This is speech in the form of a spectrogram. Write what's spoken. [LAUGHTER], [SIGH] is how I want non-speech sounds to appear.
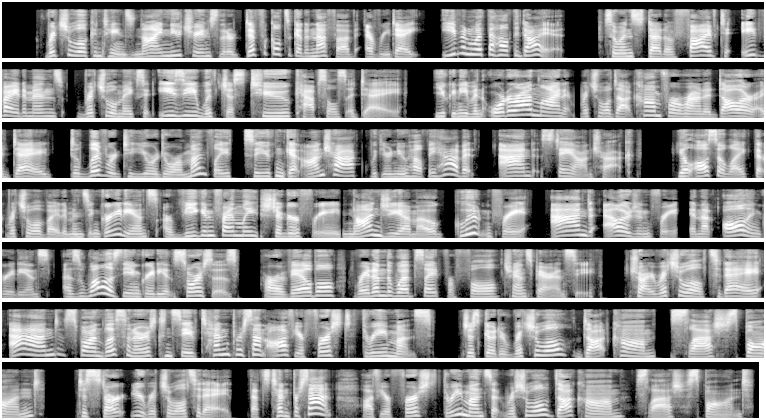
Ritual contains nine nutrients that are difficult to get enough of every day, even with a healthy diet. So instead of five to eight vitamins, Ritual makes it easy with just two capsules a day. You can even order online at ritual.com for around a dollar a day delivered to your door monthly so you can get on track with your new healthy habit and stay on track. You'll also like that Ritual Vitamins ingredients are vegan friendly, sugar free, non GMO, gluten free, and allergen free, and that all ingredients, as well as the ingredient sources, are available right on the website for full transparency. Try Ritual today, and Spawned listeners can save 10% off your first three months. Just go to ritual.com slash spawned to start your ritual today. That's 10% off your first three months at ritual.com slash spawned.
